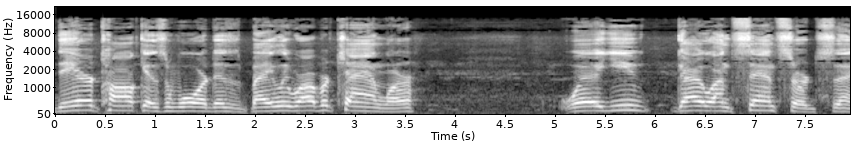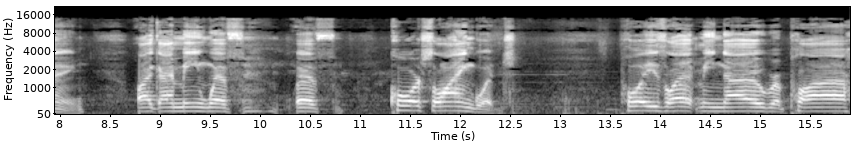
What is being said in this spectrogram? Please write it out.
Dear Talk is Award, this is Bailey Robert Chandler. Will you go uncensored soon? Like I mean with with coarse language. Please let me know. Reply.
